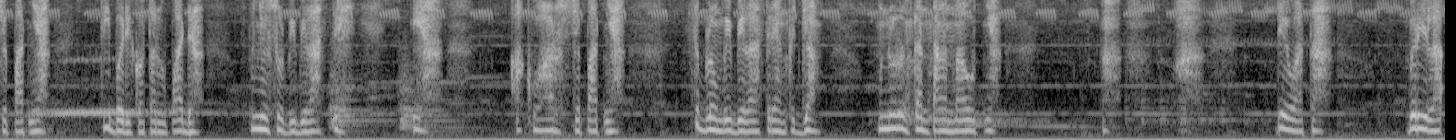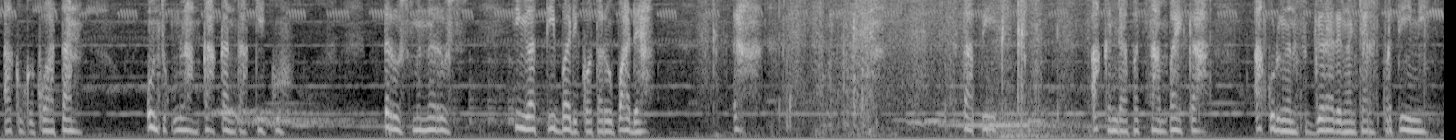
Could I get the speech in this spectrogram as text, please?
Aku harus cepatnya tiba di kota Rupada menyusul Bibi Lastri. Ya, aku harus cepatnya sebelum Bibi Lastri yang kejam menurunkan tangan mautnya. Ah, ah, Dewata, berilah aku kekuatan untuk melangkahkan kakiku terus menerus hingga tiba di kota Rupada. Ah, Tetapi akan dapat sampaikah aku dengan segera dengan cara seperti ini?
